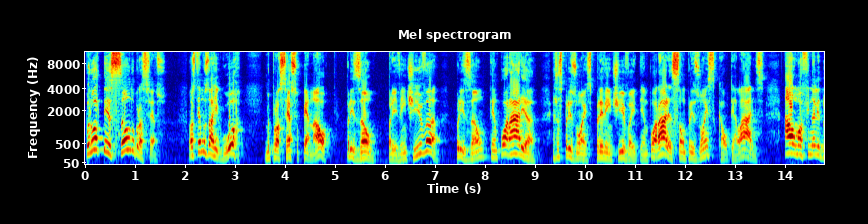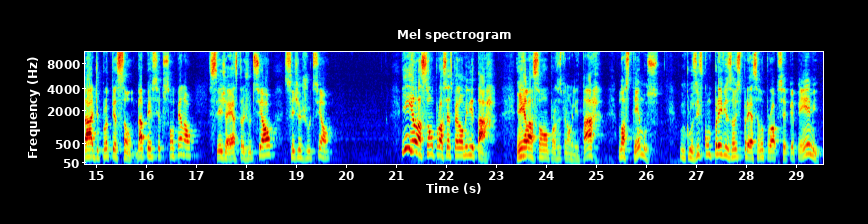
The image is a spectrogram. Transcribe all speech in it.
proteção do processo. Nós temos a rigor, no processo penal, prisão preventiva, prisão temporária. Essas prisões preventiva e temporárias são prisões cautelares. Há uma finalidade de proteção da persecução penal, seja extrajudicial, seja judicial. E em relação ao processo penal militar? Em relação ao processo penal militar, nós temos, inclusive com previsão expressa no próprio CPPM,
